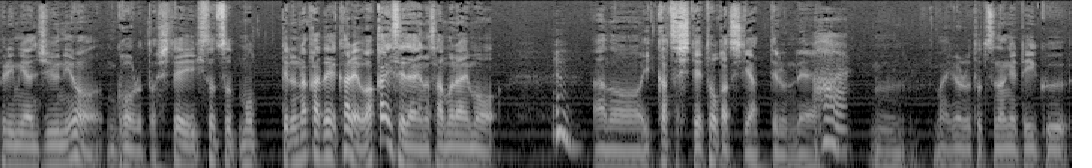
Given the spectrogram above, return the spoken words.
プレミア12をゴールとして一つ持ってる中で彼は若い世代の侍も、うん。あの一括して統括してやってるんで、はい。うん。まあ、いろいろとつなげていく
